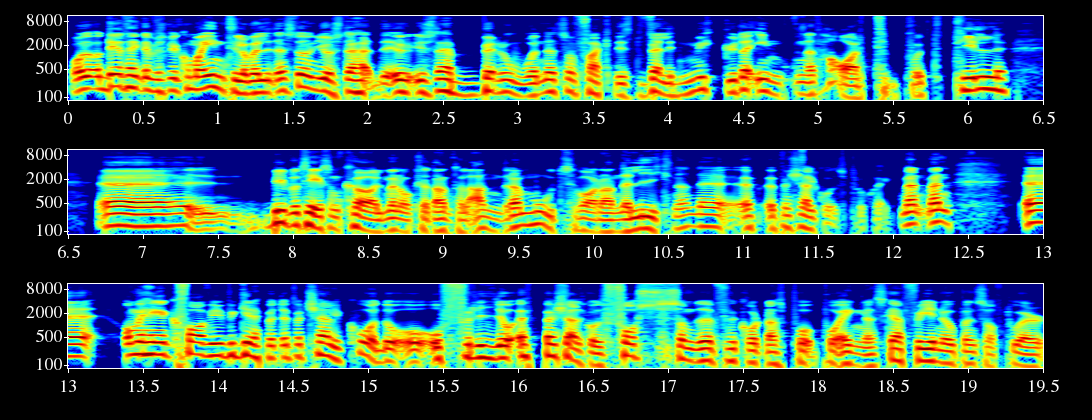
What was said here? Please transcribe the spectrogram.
Och, och, det tänkte vi skulle komma in till om en liten stund, just det här, just det här beroendet som faktiskt väldigt mycket av internet har till eh, bibliotek som curl men också ett antal andra motsvarande liknande öppen källkodsprojekt. Men, men eh, om vi hänger kvar vid begreppet öppen källkod och, och, fri och öppen källkod, FOSS som det förkortas på, på engelska, Free and Open Software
